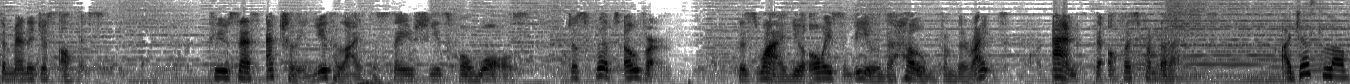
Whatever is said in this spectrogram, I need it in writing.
the manager's office. Two sets actually utilize the same sheets for walls, just flipped over. That's why you always view the home from the right and the office from the left. I just love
